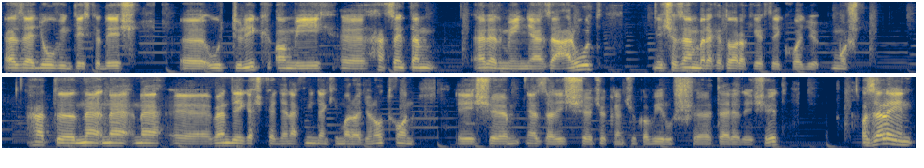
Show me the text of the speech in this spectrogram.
Ez egy óvintézkedés úgy tűnik, ami hát szerintem eredménnyel zárult, és az embereket arra kérték, hogy most hát ne, ne, ne vendégeskedjenek, mindenki maradjon otthon, és ezzel is csökkentsük a vírus terjedését. Az elején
